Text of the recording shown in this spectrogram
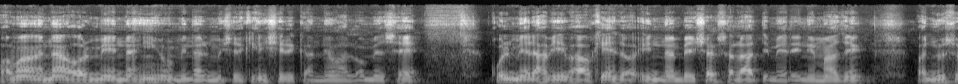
وما انا اور میں نہیں ہوں من المشرقین شرک کرنے والوں میں سے۔ کل میرا حبیب آپ کہہ دو، ان نہ بے شک صلاحت میری نمازیں۔ اور نسخ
